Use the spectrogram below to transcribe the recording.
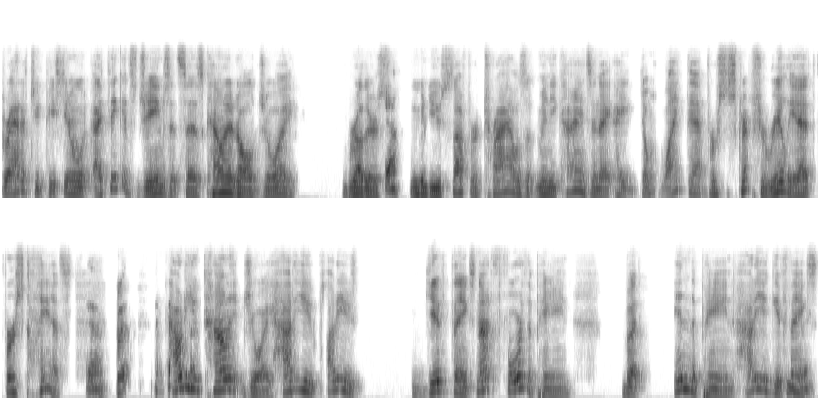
gratitude piece. You know, I think it's James that says, Count it all joy, brothers, yeah. when you suffer trials of many kinds. And I, I don't like that verse of scripture really at first glance. Yeah. But how do you count it joy? How do you how do you give thanks not for the pain, but in the pain, how do you give thanks?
